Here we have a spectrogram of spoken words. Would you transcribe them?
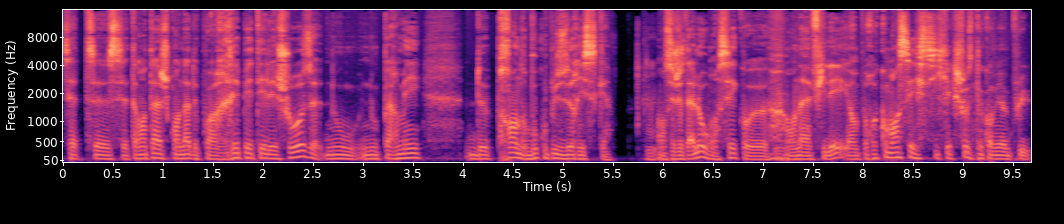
cette, cet avantage qu'on a de pouvoir répéter les choses nous, nous permet de prendre beaucoup plus de risques. On se jette à l'eau, on sait qu'on a un filet et on peut recommencer si quelque chose ne convient plus.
